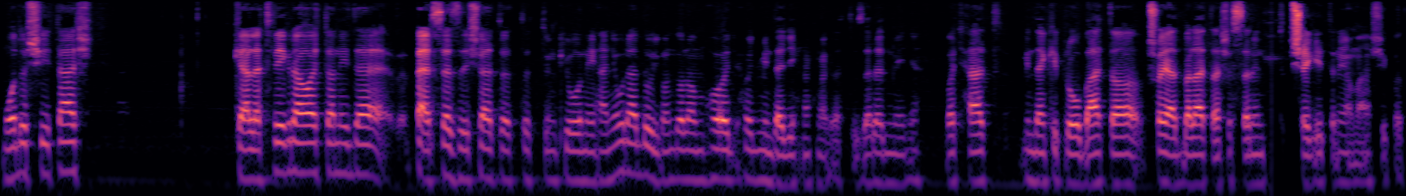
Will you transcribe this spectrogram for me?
módosítást kellett végrehajtani, de persze ezzel is eltöltöttünk jó néhány órát, de úgy gondolom, hogy, hogy mindegyiknek meg lett az eredménye. Vagy hát mindenki próbálta saját belátása szerint segíteni a másikat.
